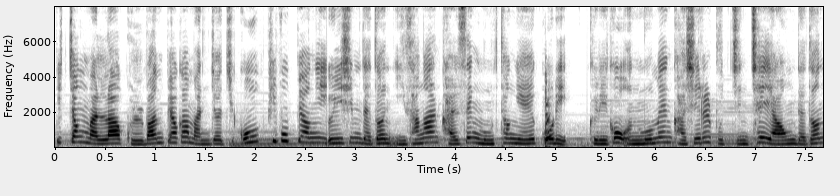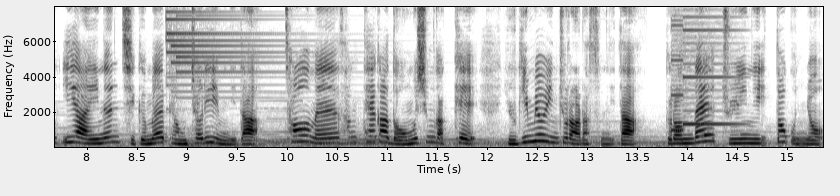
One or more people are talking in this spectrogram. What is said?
삐쩍 말라 골반뼈가 만져지고 피부병이 의심되던 이상한 갈색 뭉텅이의 꼬리 그리고 온몸엔 가시를 붙인 채 야옹대던 이 아이는 지금의 병철이입니다. 처음에 상태가 너무 심각해 유기묘인 줄 알았습니다. 그런데 주인이 있더군요.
